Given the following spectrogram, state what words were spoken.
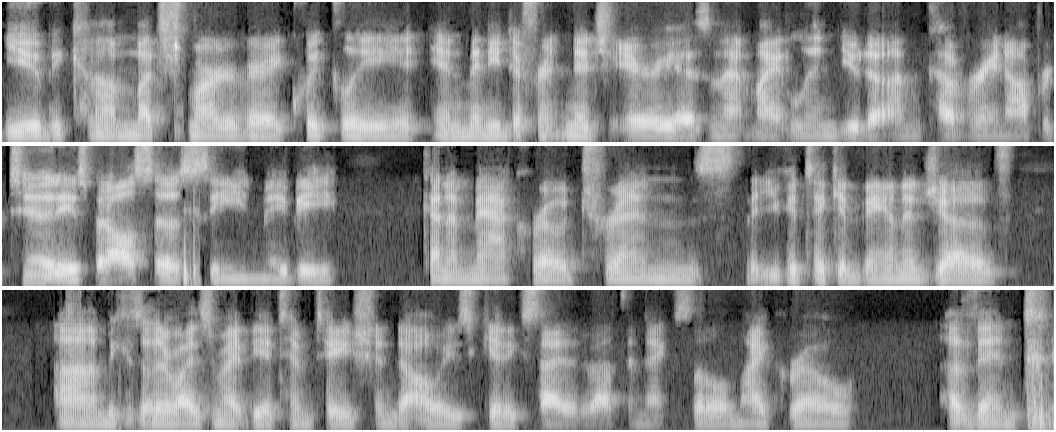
you become much smarter very quickly in many different niche areas, and that might lend you to uncovering opportunities, but also seeing maybe kind of macro trends that you could take advantage of. Um, because otherwise, there might be a temptation to always get excited about the next little micro event,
